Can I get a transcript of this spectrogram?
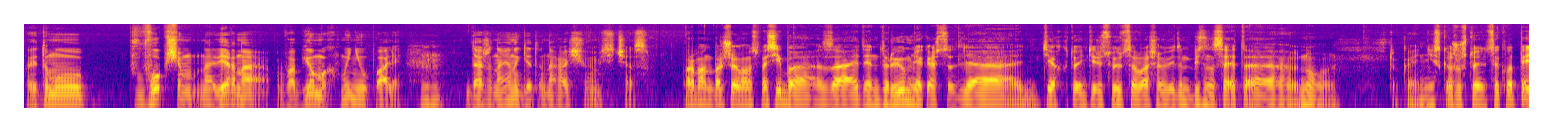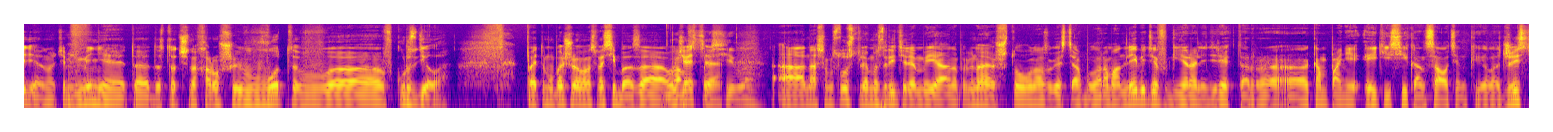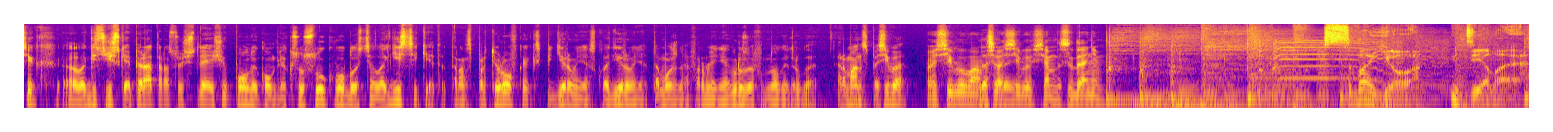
Поэтому в общем, наверное, в объемах мы не упали. Угу. Даже, наверное, где-то наращиваем сейчас. Роман, большое вам спасибо за это интервью. Мне кажется, для тех, кто интересуется вашим видом бизнеса, это ну, такая, не скажу, что энциклопедия, но тем не менее это достаточно хороший ввод в, в курс дела. Поэтому большое вам спасибо за вам участие. Спасибо. А нашим слушателям и зрителям я напоминаю, что у нас в гостях был Роман Лебедев, генеральный директор э, компании ATC Consulting и Logistic, логистический оператор, осуществляющий полный комплекс услуг в области логистики. Это транспортировка, экспедирование, складирование, таможенное оформление грузов и многое другое. Роман, спасибо. Спасибо вам. Спасибо всем. До свидания. Свое дело.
